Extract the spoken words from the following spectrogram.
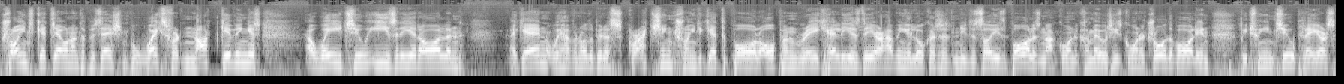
trying to get down on the possession, but Wexford not giving it away too easily at all. And Again, we have another bit of scratching, trying to get the ball open. Ray Kelly is there having a look at it, and he decides the ball is not going to come out. He's going to throw the ball in between two players.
